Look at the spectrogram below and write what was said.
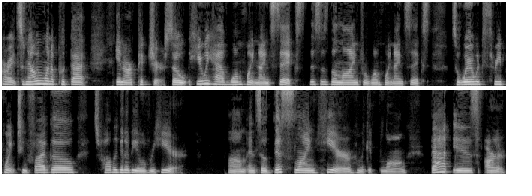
All right, so now we want to put that in our picture. So here we have 1.96. This is the line for 1.96. So where would 3.25 go? It's probably going to be over here. Um, and so this line here, make it long, that is our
